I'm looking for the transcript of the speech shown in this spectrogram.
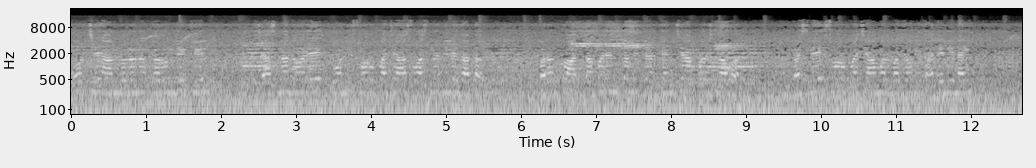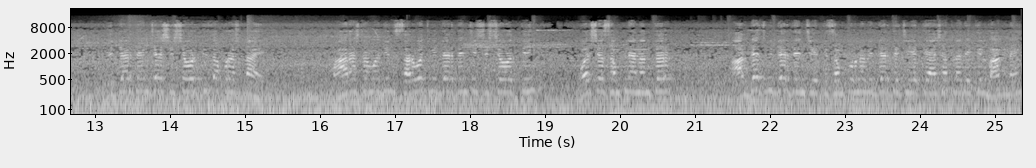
मोर्चे आंदोलनं करून देखील शासनाद्वारे दोन्ही स्वरूपाचे आश्वासनं दिले जातात. परंतु आतापर्यंत विद्यार्थ्यांच्या प्रश्नावर कसल्याही स्वरूपाची अंमलबजावणी झालेली नाही. विद्यार्थ्यांच्या शिष्यवृत्तीचा प्रश्न आहे. महाराष्ट्रामधील सर्वच विद्यार्थ्यांची शिष्यवृत्ती वर्ष संपल्यानंतर अर्ध्याच विद्यार्थ्यांची येते संपूर्ण विद्यार्थ्याची येते अशातला देखील भाग नाही.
